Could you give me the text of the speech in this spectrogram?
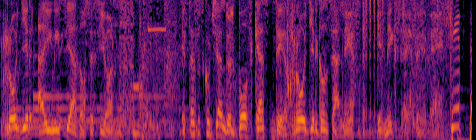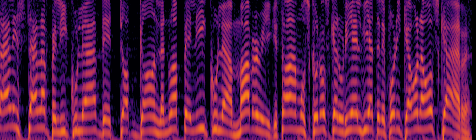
Roger ha iniciado sesión. Estás escuchando el podcast de Roger González en Exa FM. ¿Qué tal está la película de Top Gun? La nueva película Maverick. Estábamos con Oscar Uriel vía telefónica. Hola, Oscar.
